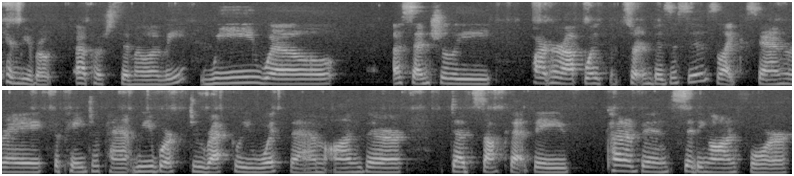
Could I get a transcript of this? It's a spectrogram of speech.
can be wrote, approached similarly. We will essentially partner up with certain businesses like Stanray, the Painter Pant. We work directly with them on their dead stock that they've kind of been sitting on for,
